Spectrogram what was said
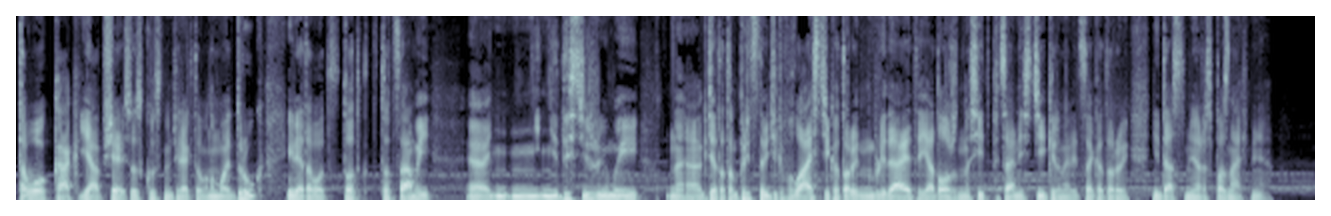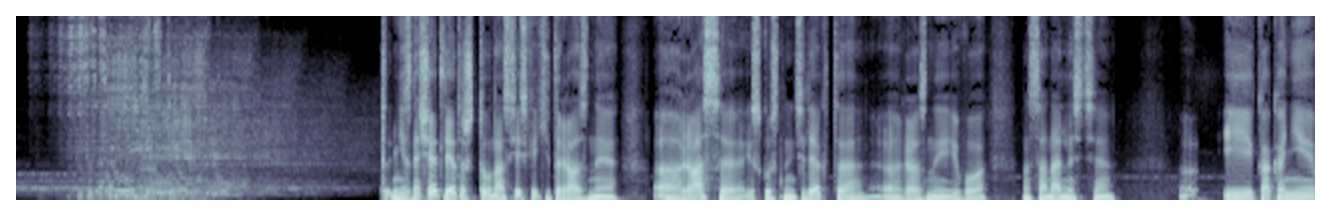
того, как я общаюсь с искусственным интеллектом. Он мой друг, или это вот тот, тот самый э, недостижимый э, где-то там представитель власти, который наблюдает, и я должен носить специальный стикер на лице, который не даст мне распознать меня. Не означает ли это, что у нас есть какие-то разные э, расы искусственного интеллекта, э, разные его национальности, и как они,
